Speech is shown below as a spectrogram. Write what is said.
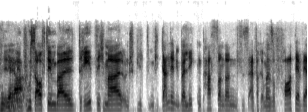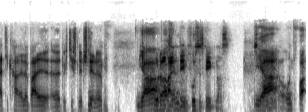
den, ja. den, Fuß auf den Ball, dreht sich mal und spielt irgendwie dann den überlegten Pass, sondern es ist einfach immer sofort der vertikale Ball äh, durch die Schnittstelle. Ja, oder halt den Fuß des Gegners. ja, und vor,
